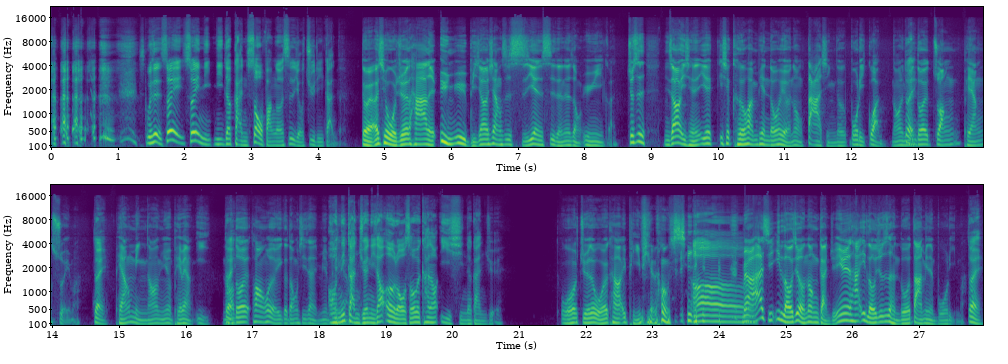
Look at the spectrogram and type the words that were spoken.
不是，所以所以你你的感受反而是有距离感的。对，而且我觉得它的孕育比较像是实验室的那种孕育感，就是你知道以前一些一些科幻片都会有那种大型的玻璃罐，然后里面都会装培养水嘛，对，培养皿，然后里面有培养液，然后都会通常会有一个东西在里面哦，你感觉你到二楼的时候会看到异形的感觉 我觉得我会看到一瓶一瓶的东西。啊？没有，它其实一楼就有那种感觉，因为它一楼就是很多大面的玻璃嘛，对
